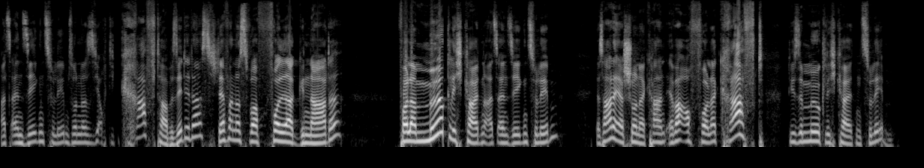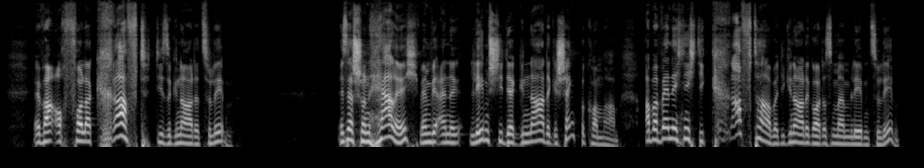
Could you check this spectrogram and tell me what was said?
als einen Segen zu leben, sondern dass ich auch die Kraft habe. Seht ihr das? Stephanus war voller Gnade, voller Möglichkeiten, als einen Segen zu leben. Das hat er ja schon erkannt. Er war auch voller Kraft, diese Möglichkeiten zu leben. Er war auch voller Kraft, diese Gnade zu leben. Ist ja schon herrlich, wenn wir eine Lebensstil der Gnade geschenkt bekommen haben. Aber wenn ich nicht die Kraft habe, die Gnade Gottes in meinem Leben zu leben,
